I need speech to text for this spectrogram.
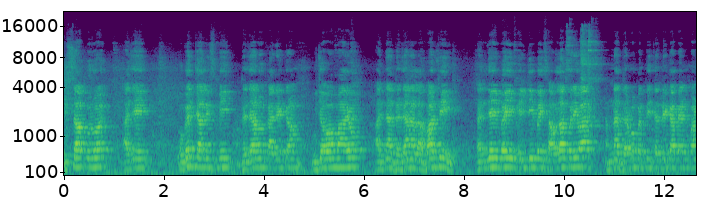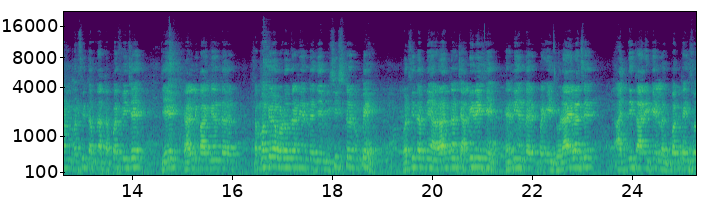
ઉત્સાહપૂર્વક આજે ઓગણચાલીસમી ધજાનો કાર્યક્રમ ઉજવવામાં આવ્યો. આજના ધજાના લાભાર્થી સંજયભાઈ વિલજીભાઈ સાવલા પરિવાર, એમના ધર્મપત્ની ચંદ્રિકાબેન પણ વર્ષિતપના તપસ્વી છે. જે કારેલીબાગની અંદર, સમગ્ર વડોદરાની અંદર જે વિશિષ્ટ રૂપે વર્ષિતપની આરાધના ચાલી રહી છે, એની અંદર પણ એ જોડાયેલા છે. આજની તારીખે લગભગ ત્રણસો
